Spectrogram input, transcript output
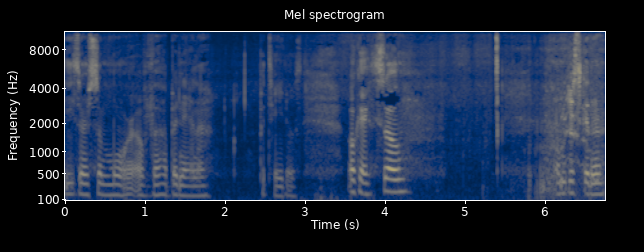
These are some more of the banana potatoes. Okay, so I'm just gonna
